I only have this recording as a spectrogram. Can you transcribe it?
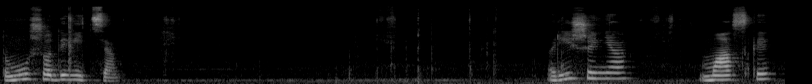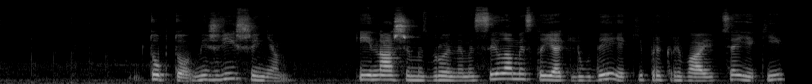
Тому що дивіться, рішення маски, тобто між рішенням і нашими Збройними силами стоять люди, які прикриваються, які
